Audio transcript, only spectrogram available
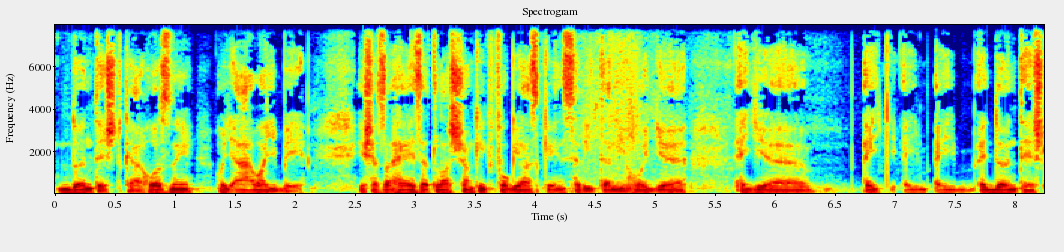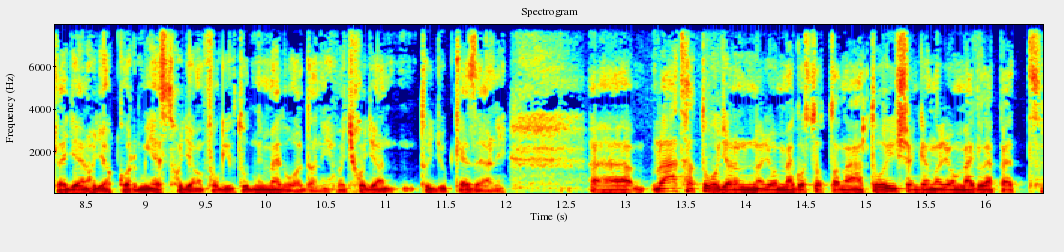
döntést kell hozni, hogy A vagy B. És ez a helyzet lassan kik fogja azt kényszeríteni, hogy egy egy, egy, egy, egy döntés legyen, hogy akkor mi ezt hogyan fogjuk tudni megoldani, vagy hogyan tudjuk kezelni. Látható, hogy nagyon megosztott a NATO is, engem nagyon meglepett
